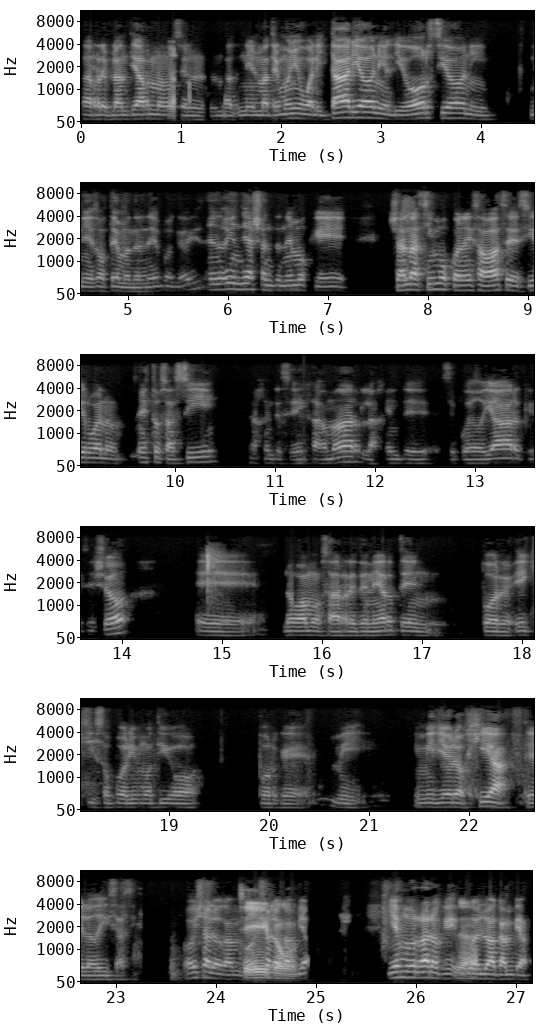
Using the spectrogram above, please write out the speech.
No, replantearnos el- ni el matrimonio igualitario, ni el divorcio, ni, ni esos temas, ¿entendés? Porque hoy, hoy en día ya entendemos que ya nacimos con esa base de decir, bueno, esto es así, la gente se deja amar, la gente se puede odiar, qué sé yo. Eh, no vamos a retenerte en- por X o por Y motivo, porque mi, mi ideología te lo dice así. Hoy ya lo cambió, hoy ya lo cambió y es muy raro que vuelva a cambiar.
